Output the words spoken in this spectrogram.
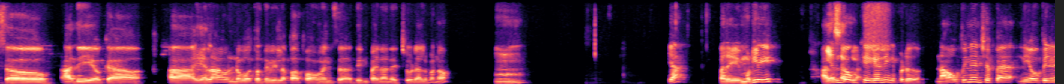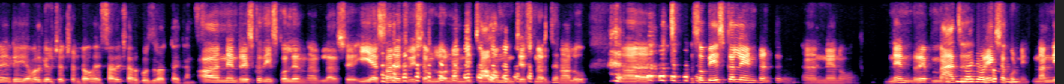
సో అది ఒక ఎలా ఉండబోతుంది వీళ్ళ పర్ఫార్మెన్స్ దీనిపైన అనేది చూడాలి మనం. యా మరి మురళి అదంతా. ఓకే కానీ ఇప్పుడు నా ఒపీనియన్ చెప్పా నీ ఒపీనియన్ ఏంటి? ఎవరు గెలిచొచ్చు అంటావు ఎస్ఆర్హెచ్ ఆర్ గుజరాత్ టైటన్స్ నేను రిస్క్ తీసుకోలేను అభిలాష్. ఈ ఎస్ఆర్హెచ్ విషయంలో నన్ను చాలా ముంచేసినారు జనాలు. సో బేసికల్ ఏంటంటే నేను నేను రేపు మ్యాచ్ ప్రేక్షకుడిని నన్ను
